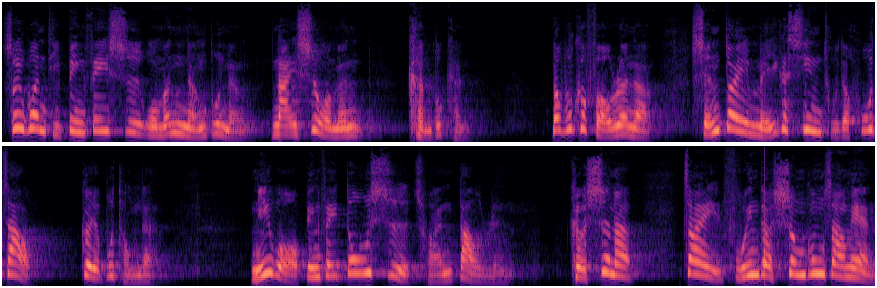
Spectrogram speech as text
所以问题并非是我们能不能，乃是我们肯不肯。那无可否认呢，神对每一个信徒的呼召各有不同的。你我并非都是传道人，可是呢，在福音的圣工上面。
